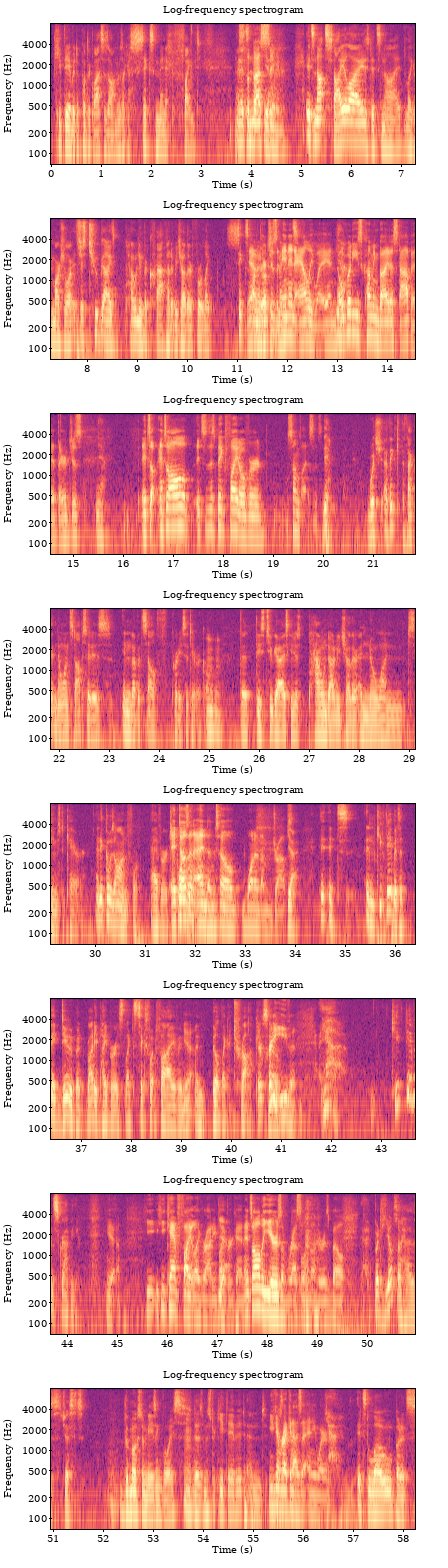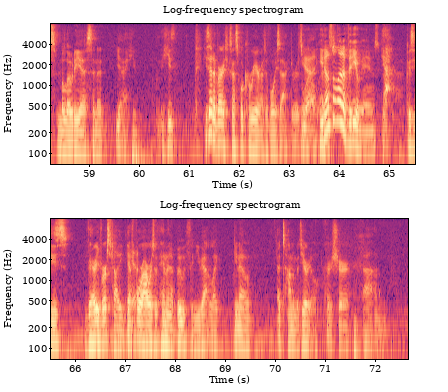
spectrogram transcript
Keith David to put the glasses on. There's like a six minute fight, and It's, the not- best yeah. scene. It's not stylized. It's not like martial art. It's just two guys pounding the crap out of each other for like six. Yeah, they're just in an alleyway and Yeah. nobody's coming by to stop it. They're just Yeah. It's it's all it's this big fight over sunglasses. Yeah. Which I think the fact that no one stops it is in and of itself pretty satirical. Mhm. That these two guys can just pound on each other and no one seems to care. And it goes on forever. It doesn't where- end until one of them drops. Yeah. It, it's and Keith David's a big dude, but Roddy Piper is like six foot five and, Yeah. and built like a truck. They're so- pretty even. Yeah. Keith David's scrappy. Yeah. He he can't fight like Roddy Yeah. Piper can. It's all the years of wrestling under his belt. Yeah, But he also has just the most amazing voice, Mhm. does Mr. Keith David, and You can recognize it anywhere. yeah, it's low but it's melodious, and it yeah he he's he's had a very successful career as a voice actor as Yeah, well. Yeah, he And- does a lot of video games. Yeah, because he's very versatile. You get Yeah. four hours with him in a booth, and you got like you know a ton of material. for sure. Um,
